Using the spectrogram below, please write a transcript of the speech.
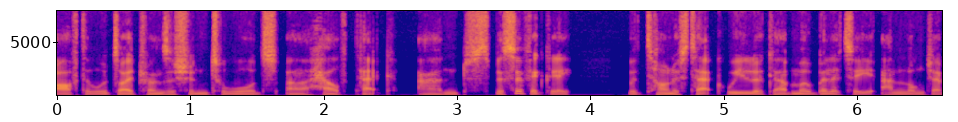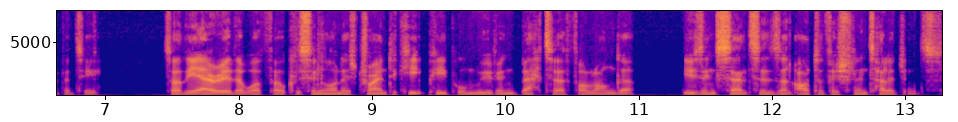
afterwards, I transitioned towards uh, health tech. And specifically, with Tonus Tech, we look at mobility and longevity. So, the area that we're focusing on is trying to keep people moving better for longer using sensors and artificial intelligence.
